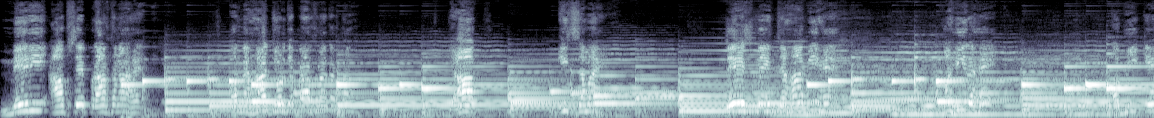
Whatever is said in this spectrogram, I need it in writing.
मेरी आपसे प्रार्थना है और मैं हाथ जोड़ के प्रार्थना करता हूं कि आप इस समय देश में जहां भी हैं वहीं रहे अभी के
